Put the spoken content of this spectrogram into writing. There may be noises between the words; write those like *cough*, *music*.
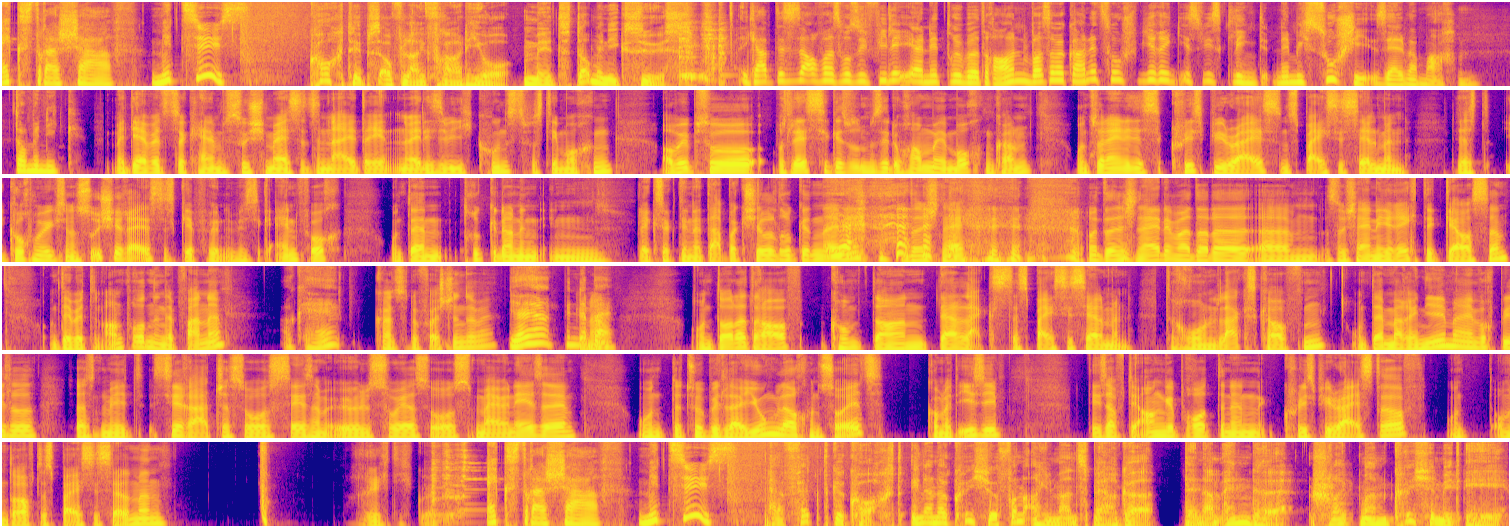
Extra scharf mit Süß. Kochtipps auf Live-Radio mit Dominik Süß. Ich glaube, das ist auch was, wo sich viele eher nicht drüber trauen, was aber gar nicht so schwierig ist, wie es klingt, nämlich Sushi selber machen. Dominik. Weil der wird zu keinem Sushi-Meister zu nahe treten, weil das ist wirklich Kunst, was die machen. Aber ich habe so was Lässiges, was man sich daheim mal machen kann. Und zwar nenne ich das Crispy Rice und Spicy Salmon. Das heißt, ich koche mir wirklich so einen Sushi-Reis, das geht verhältnismäßig einfach. Und dann drücke dann in, in blöd gesagt, in eine Tabakschelle drücke dann rein. Und dann schneide, *laughs* und dann schneide ich mir da, da ähm, so scheinige Rechtecke raus. Und der wird dann anbraten in der Pfanne. Okay. Kannst du dir vorstellen dabei? Ja, ja, bin Genau. dabei. Und da, da drauf kommt dann der Lachs, der Spicy Salmon. Den rohen Lachs kaufen und den mariniere ich mir einfach ein bisschen. Das mit Sriracha-Sauce, Sesamöl, Sojasauce, Mayonnaise und dazu ein bisschen Junglauch und Salz. Komplett easy. Das auf die angebratenen Crispy Rice drauf und oben drauf der Spicy Salmon. Richtig gut. Extra scharf mit Süß. Perfekt gekocht in einer Küche von Eilmannsberger. Denn am Ende schreibt man Küche mit E.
